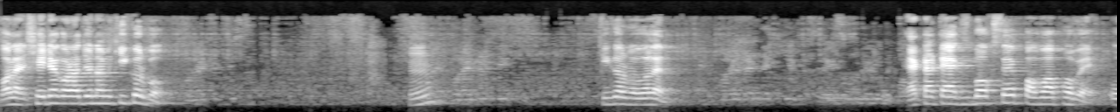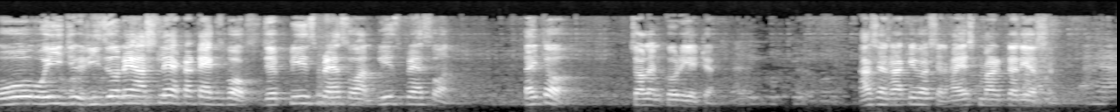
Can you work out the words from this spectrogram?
বলেন, সেটা করার জন্য আমি কি করব? হুম? কি করব, বলেন? একটা ট্যাক্স বক্সে পপ আপ হবে। ও ওই রিজনে আসলে একটা ট্যাক্স বক্স যে please press one please press one তাই তো? চলেন করি এটা। আসেন, রাকিব আসেন হাইয়েস্ট মার্কদারি আসেন। হ্যাঁ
